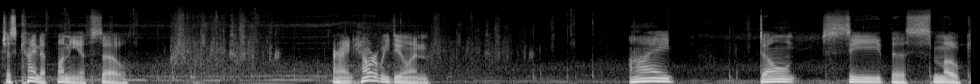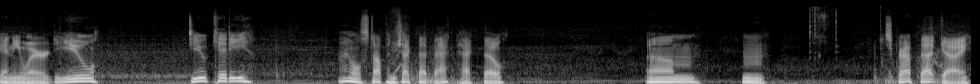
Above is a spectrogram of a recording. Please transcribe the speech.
Just kind of funny if so. Alright, how are we doing? I don't see the smoke anywhere. Do you? Do you, kitty? I will stop and check that backpack, though. Um, hmm. Scrap that guy.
